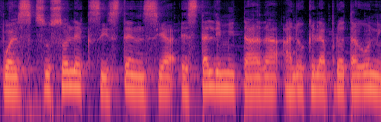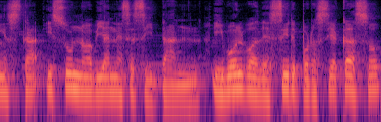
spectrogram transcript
pues su sola existencia está limitada a lo que la protagonista y su novia necesitan. Y vuelvo a decir por si acaso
